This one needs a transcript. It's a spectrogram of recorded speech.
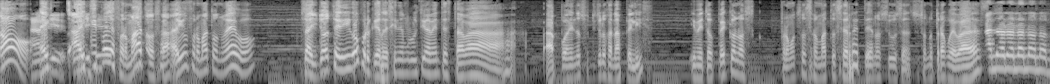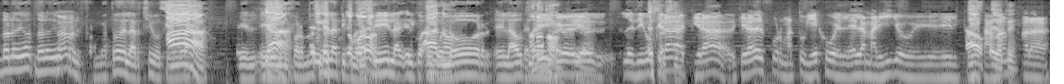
no, Ah, hay, sí, hay sí, tipo sí. de formatos, ¿ah? hay un formato nuevo. O sea, yo te digo porque recién últimamente estaba ah, poniendo subtítulos a Nas Feliz y me topé con los famosos formatos RT, no se usan, son otras huevadas. Ah, no, no, no, no, no, no lo digo, no lo digo No. por el formato del archivo, sino Ah, el, el ya, formato el- de la tipografía, el, el Ah, no. color, el outline. No, no, no. yo, yo Yeah. les digo Eso que era, sí. que era que era del formato viejo, el, el amarillo, el que Ah, usaban para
